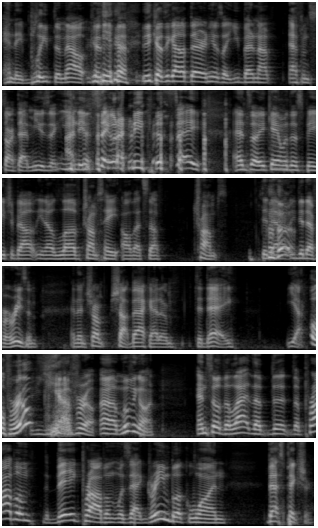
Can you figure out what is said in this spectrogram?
and they bleeped him out because Yeah. because he got up there and he was like, "You better not effing start that music. I need to say what I need to say." And so he came with a speech about you know love, Trump's hate, all that stuff. Trump's did that. he did that for a reason, and then Trump shot back at him today. Yeah, Oh, for real? yeah, for real. Uh, moving on. And so the la- the the the problem, the big problem was that Green Book won Best Picture.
